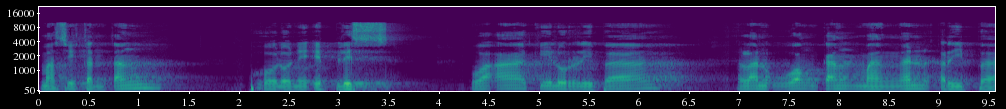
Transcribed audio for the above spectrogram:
masih tentang bolone iblis. Wa akilur riba lan wong kang mangan riba.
